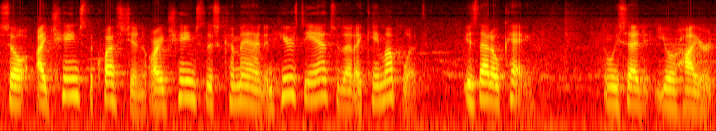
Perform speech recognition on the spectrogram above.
So I changed the question or I changed this command and here's the answer that I came up with. Is that okay? And we said, you're hired.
